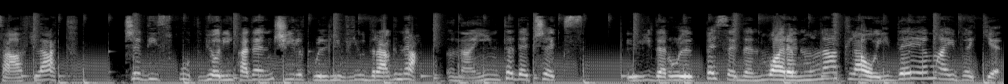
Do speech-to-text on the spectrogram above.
S-a aflat. Ce discut Viorica Dencil cu Liviu Dragnea, înainte de cex? Liderul PSD nu a renunțat la o idee mai veche.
